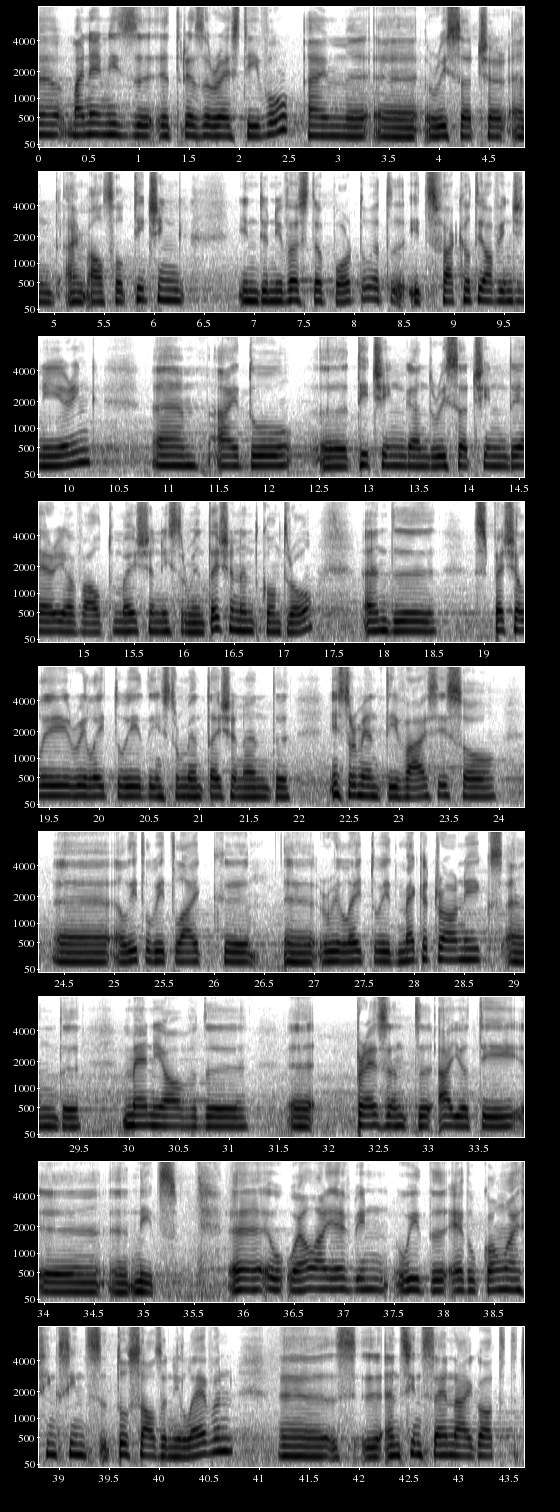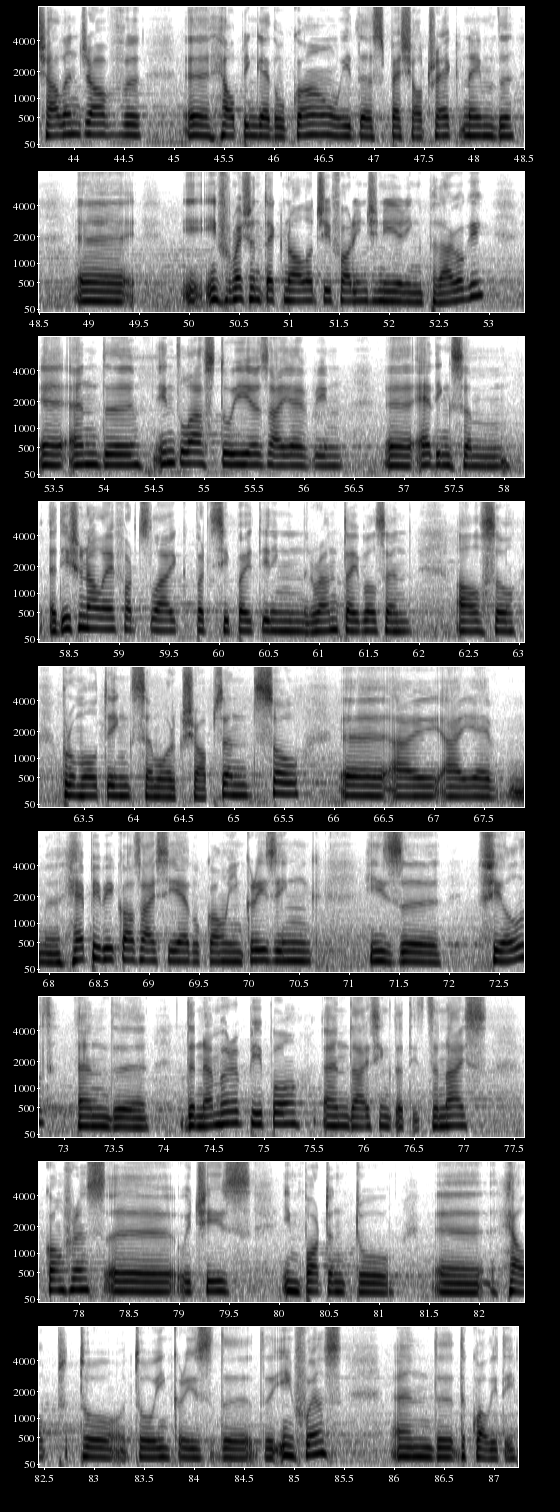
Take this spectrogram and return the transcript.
Uh, my name is uh, Teresa Restivo. I'm uh, a researcher and I'm also teaching in the University of Porto at its Faculty of Engineering. Um, I do uh, teaching and research in the area of automation, instrumentation and control and uh, especially relate with instrumentation and uh, instrument devices so a little bit like uh, relate with mechatronics and uh, many of the uh, present IoT needs. well, I have been with EDUCON, I think, since 2011, and since then I got the challenge of uh, helping EDUCON with a special track named uh, Information Technology for Engineering Pedagogy. Uh, and in the last two years I have been uh, adding some additional efforts like participating in roundtables and also promoting some workshops. And so uh, I, I am happy because I see EDUCON increasing his uh, field and uh, the number of people and I think that it's a nice conference uh, which is important to uh, help to, to increase the, the influence and the quality.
